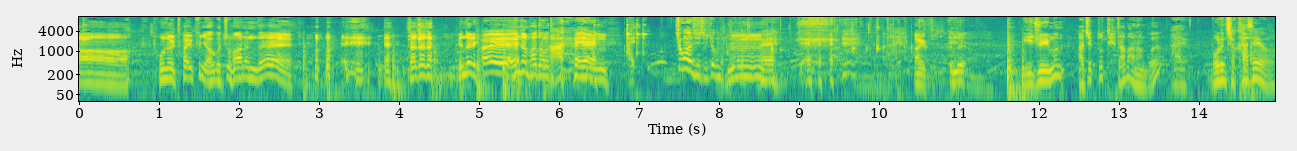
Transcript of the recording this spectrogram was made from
이야, 오늘 타이푼 야구 좀 하는데. 자 자 자, 윤돌이 아, 예, 예. 한잔 받아. 아, 예. 음. 아, 조금만 주시죠, 조금만. 조금만. 음. 예. 아니, 근데 이주임은 아직도 대답 안 한 거야? 아유, 모른 척 하세요.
